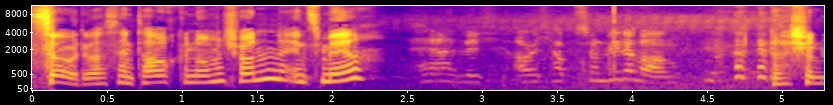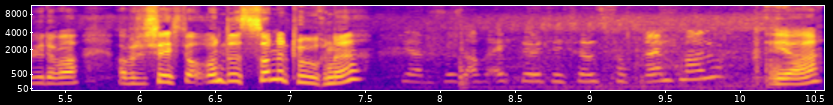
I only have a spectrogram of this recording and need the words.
So, du hast den Tauch genommen schon ins Meer? Herrlich, aber ich habe schon wieder warm. Das ist schon wieder war. Aber du stehst doch unter das Sonnentuch, ne? Ja, das ist auch echt nötig, sonst verbrennt man Ja.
